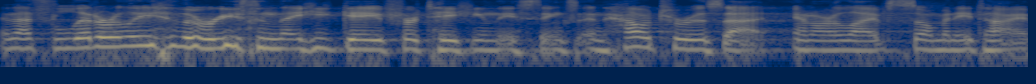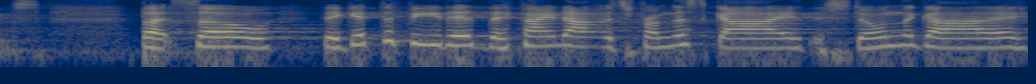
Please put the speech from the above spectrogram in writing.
And that's literally the reason that he gave for taking these things. And how true is that in our lives so many times? But so they get defeated, they find out it's from this guy, they stone the guy,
